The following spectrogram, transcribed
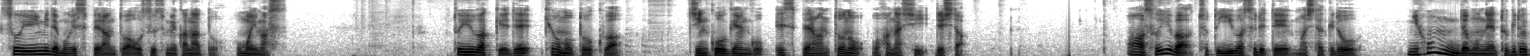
そういう意味でもエスペラントはおすすめかなと思います。というわけで今日のトークは人工言語エスペラントのお話でした。ああそういえばちょっと言い忘れてましたけど日本でもね時々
